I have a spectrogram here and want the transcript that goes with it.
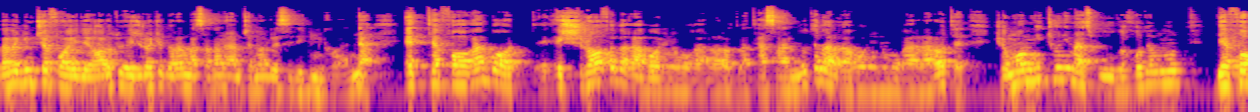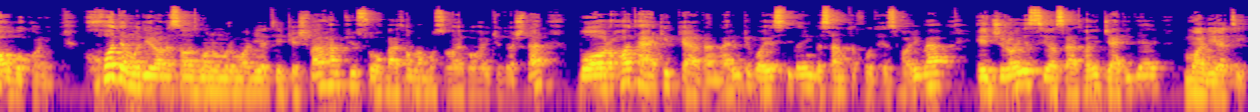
و بگیم چه فایده. حالا تو اجرا که دارن مثلا همچنان رسیدگی می‌کنن. نه. اتفاقا با اشراف به قوانین و مقررات و تسلط بر قوانین و مقرراته که ما می‌تونیم از حقوق خودمون دفاع بکنیم. خود مدیران سازمان امور مالیاتی کشور هم توی صحبت ها و مصاحبه هایی که داشتن بارها تاکید کردن بر اینکه بایستی بریم به سمت خود اظهاری و اجرای سیاست های جدید مالیاتی.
